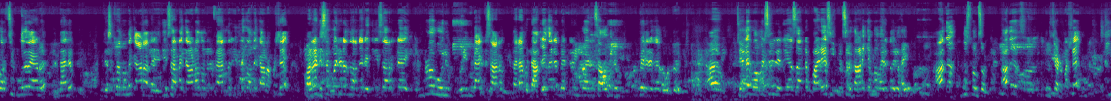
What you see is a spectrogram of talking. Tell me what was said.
കുറച്ച് കൂടുതലാണ്. എന്നാലും ജസ്റ്റ് അതൊന്ന് കാണാം. രജനി സാറിനെ കാണാന്നുള്ളൊരു ഫാൻ എന്ന രീതിയിലൊക്കെ ഒന്ന് കാണാം. പക്ഷെ വളരെ ഡിസപ്പോയിന്റഡ് എന്ന് പറഞ്ഞാൽ രജനി സാറിന്റെ ഇൻട്രോ പോലും ഒരു ഇമ്പാക്ട് സാധനം തരാൻ പറ്റില്ല. അതിനെക്കാട്ടും ബെറ്റർ ഇൻട്രോ ആയിരുന്നു സൗബിനും ഉപേന്ദ്രൊക്കെ കൊടുത്തത്. ചില മൊമെന്റ്സിൽ രജനി സാറിന്റെ പഴയ സീക്വൻസിൽ കാണിക്കുമ്പോൾ വരുന്ന ഒരു ഹൈപ്പ് അത് ഗൂസ്ബംസ് ഉണ്ട്. അത് തീർച്ചയായിട്ടും. പക്ഷെ ഈ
